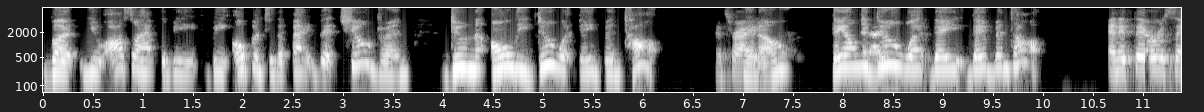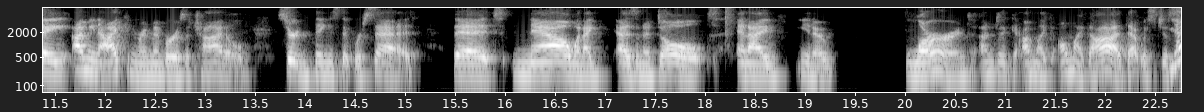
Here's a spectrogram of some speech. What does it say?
But you also have to be be open to the fact that children do not only do what they've been taught. that's right. You know, they only I- do what they they've been taught. And if there was a, I mean, I can remember as a child certain things that were said that now when I, as an adult, and I've, you know, learned, I'm just, I'm like, oh my God, that was just Yeah.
